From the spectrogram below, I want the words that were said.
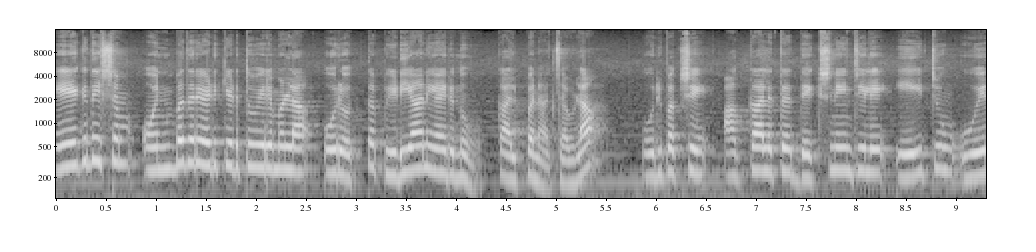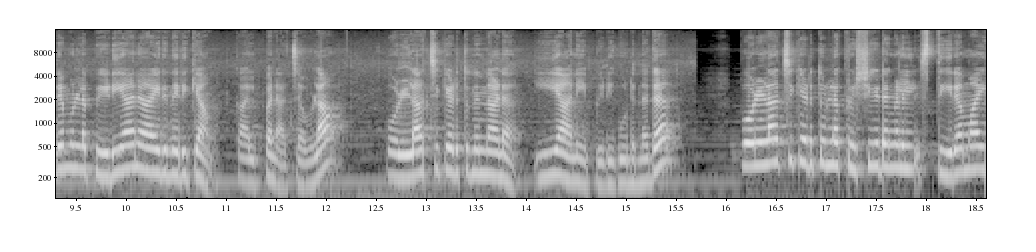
ഏകദേശം ഒൻപതര അടിക്കടുത്ത് ഉയരമുള്ള ഒരൊത്ത പിടിയാനയായിരുന്നു കൽപ്പന ചൗള. ഒരുപക്ഷെ അക്കാലത്ത് ദക്ഷിണേന്ത്യയിലെ ഏറ്റവും ഉയരമുള്ള പിടിയാനായിരുന്നിരിക്കാം കൽപ്പന ചൗള. പൊള്ളാച്ചിക്കടുത്തു നിന്നാണ് ഈ ആനയെ പിടികൂടുന്നത്. പൊള്ളാച്ചിക്കടുത്തുള്ള കൃഷിയിടങ്ങളിൽ സ്ഥിരമായി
